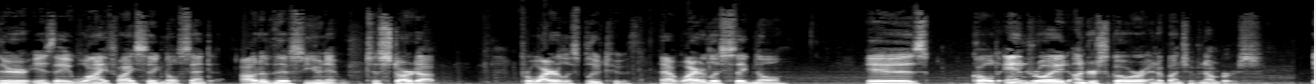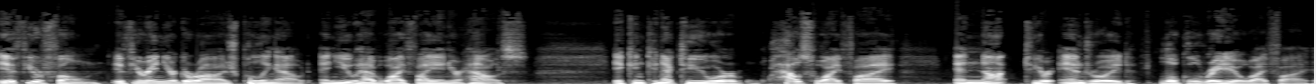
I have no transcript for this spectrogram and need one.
there is a Wi-Fi signal sent out of this unit to start up for wireless Bluetooth. That wireless signal is called Android underscore and a bunch of numbers. If your phone, if you're in your garage pulling out and you have Wi Fi in your house, it can connect to your house Wi Fi and not to your Android local radio Wi Fi.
